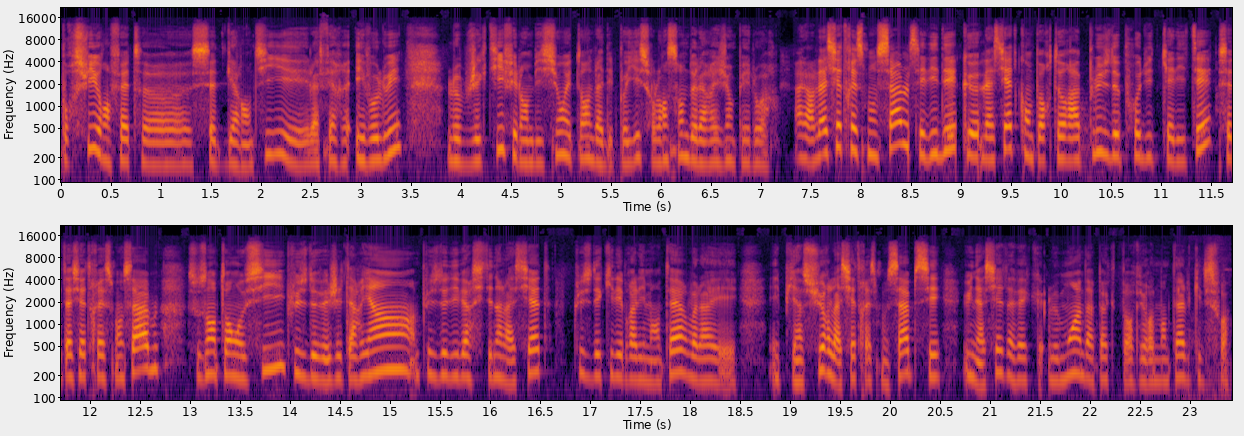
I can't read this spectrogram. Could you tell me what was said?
poursuivre en fait cette garantie et la faire évoluer L'objectif et l'ambition étant de la déployer sur l'ensemble de la région Pays Loire. Alors l'assiette responsable, c'est l'idée que l'assiette comportera plus de produits de qualité. Cette assiette responsable sous-entend aussi plus de végétariens, plus de diversité dans l'assiette, plus d'équilibre alimentaire, voilà. Et, et bien sûr, l'assiette responsable, c'est une assiette avec le moins d'impact environnemental qu'il soit.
